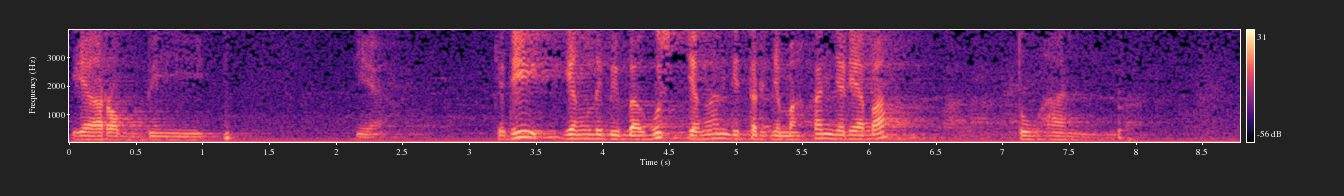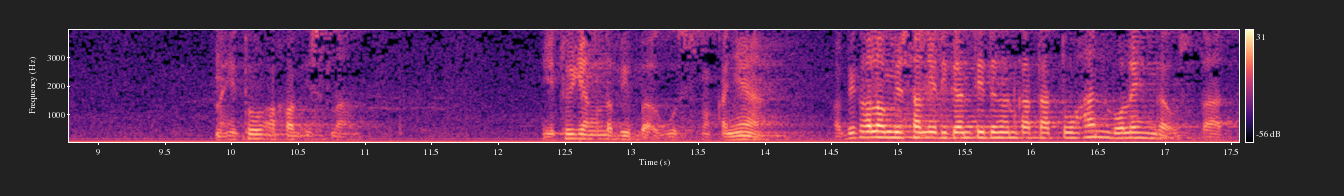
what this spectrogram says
ya Robbi, ya. Jadi yang lebih bagus jangan diterjemahkan jadi apa? Tuhan. Nah itu akal Islam. Itu yang lebih bagus. Makanya tapi kalau misalnya diganti dengan kata Tuhan boleh nggak Ustadz?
